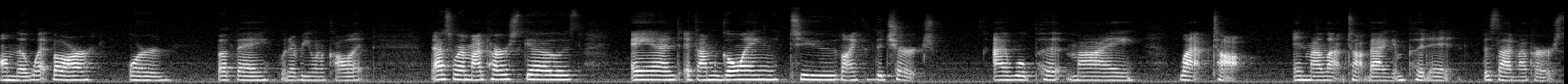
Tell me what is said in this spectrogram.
on the wet bar or buffet, whatever you want to call it. That's where my purse goes. And if I'm going to like the church, I will put my laptop in my laptop bag and put it beside my purse.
